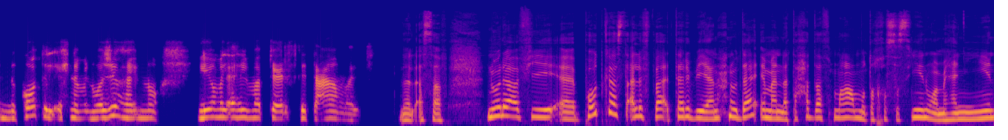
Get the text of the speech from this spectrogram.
النقاط اللي إحنا بنواجهها إنه اليوم الأهل ما بتعرف تتعامل. للأسف. نورا في آه، بودكاست ألف باء تربية نحن دائما نتحدث مع متخصصين ومهنيين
